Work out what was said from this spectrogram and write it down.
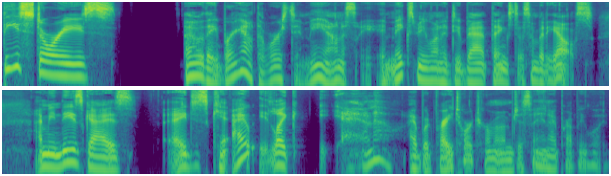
These stories oh, they bring out the worst in me, honestly. It makes me want to do bad things to somebody else. I mean, these guys, I just can't, I like, I don't know. I would probably torture them. I'm just saying I probably would.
